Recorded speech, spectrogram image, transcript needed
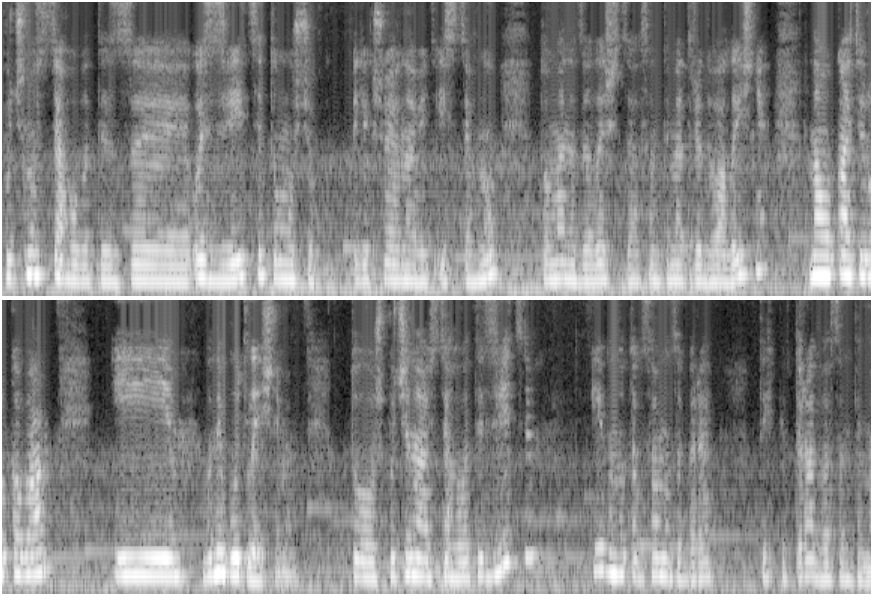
Почну стягувати з ось звідси, тому що якщо я навіть і стягну, то в мене залишиться сантиметрів 2 лишніх на окаті рукава, і вони будуть лишніми. Тож починаю стягувати звідси, і воно так само забере тих 1,5-2 см.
